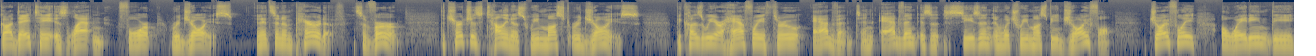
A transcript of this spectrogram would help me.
Gaudete is Latin for rejoice, and it's an imperative, it's a verb. The church is telling us we must rejoice because we are halfway through Advent, and Advent is a season in which we must be joyful, joyfully awaiting the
